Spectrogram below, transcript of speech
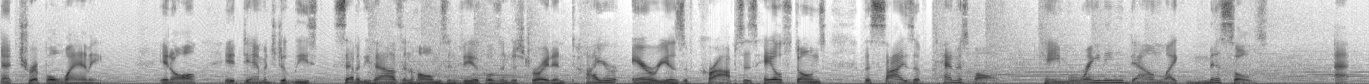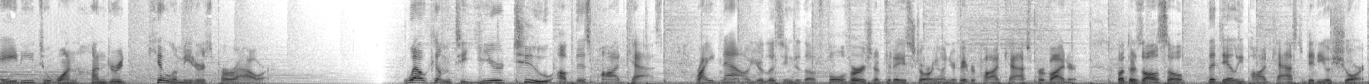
a triple whammy. In all, it damaged at least 70,000 homes and vehicles and destroyed entire areas of crops as hailstones the size of tennis balls came raining down like missiles at 80 to 100 kilometers per hour. Welcome to year two of this podcast. Right now, you're listening to the full version of today's story on your favorite podcast provider, but there's also the daily podcast video short.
